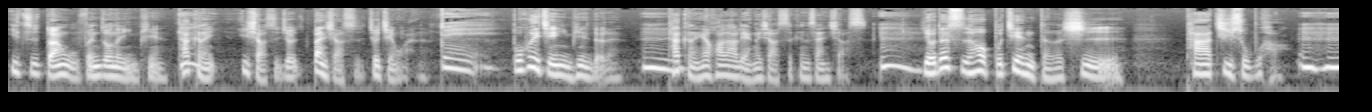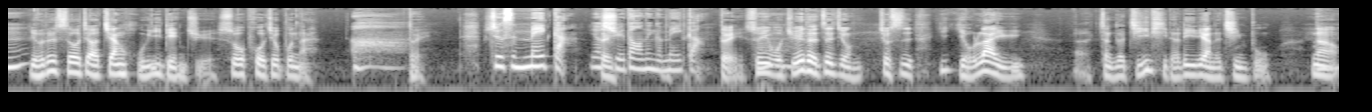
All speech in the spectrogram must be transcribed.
一支短五分钟的影片，他可能一小时就半小时就剪完了。对，不会剪影片的人，嗯，他可能要花到两个小时跟三小时。嗯，有的时候不见得是。他技术不好，嗯哼，有的时候叫江湖一点诀，说破就不难啊。对，就是 mega 要学到那个美感。对，所以我觉得这种就是有赖于呃整个集体的力量的进步，那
